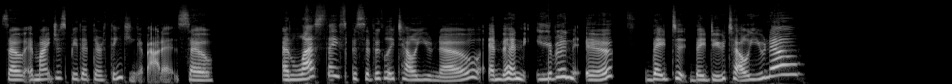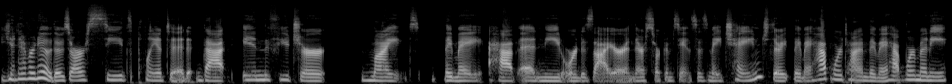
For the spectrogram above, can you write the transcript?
So, it might just be that they're thinking about it. So, unless they specifically tell you no, and then even if they, t- they do tell you no, you never know. Those are seeds planted that in the future might they may have a need or desire and their circumstances may change they they may have more time they may have more money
